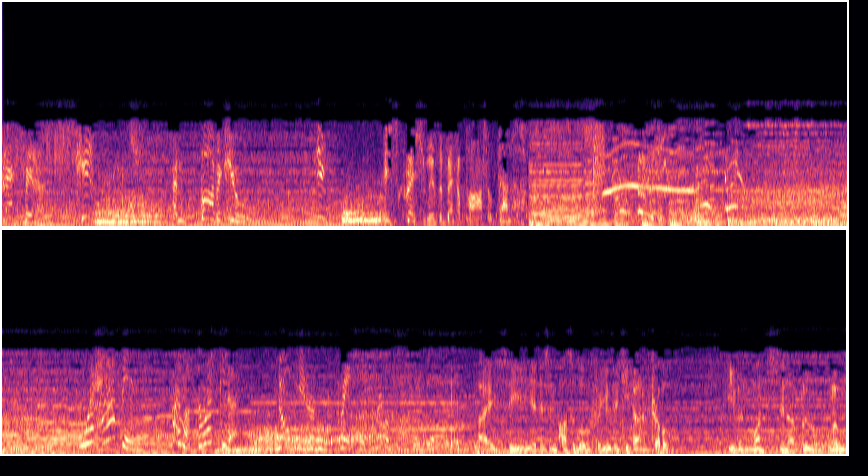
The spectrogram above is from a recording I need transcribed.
Blackbeard, kill, and barbecue. Discretion is the better part of valor. What happened? I must have rescued her. No, Peter. Great Big Little Panther did. I see it is impossible for you to keep out of trouble, even once in a blue moon.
